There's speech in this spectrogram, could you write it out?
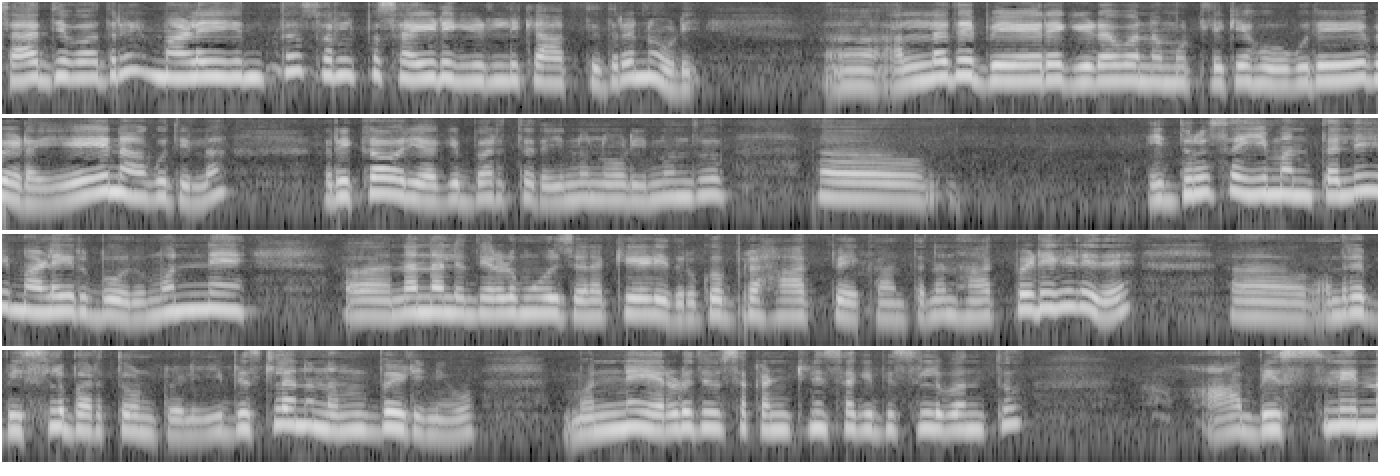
ಸಾಧ್ಯವಾದರೆ ಮಳೆಗಿಂತ ಸ್ವಲ್ಪ ಸೈಡಿಗೆ ಇಡಲಿಕ್ಕೆ ಆಗ್ತಿದ್ರೆ ನೋಡಿ. ಅಲ್ಲದೆ ಬೇರೆ ಗಿಡವನ್ನು ಮುಟ್ಲಿಕ್ಕೆ ಹೋಗುವುದೇ ಬೇಡ. ಏನಾಗುವುದಿಲ್ಲ ರಿಕವರಿಯಾಗಿ ಬರ್ತದೆ. ಇನ್ನು ನೋಡಿ, ಇನ್ನೊಂದು ಆ, ಇದ್ರೂ ಸಹ ಈ ಮಂತಲ್ಲಿ ಮಳೆ ಇರ್ಬೋದು. ಮೊನ್ನೆ ನನ್ನಲ್ಲಿ ಒಂದು ಎರಡು ಮೂರು ಜನ ಕೇಳಿದರು ಗೊಬ್ಬರ ಹಾಕಬೇಕಾ ಅಂತ. ನಾನು ಹಾಕಬೇಡಿ ಹೇಳಿದೆ. ಅಂದರೆ ಬಿಸಿಲು ಬರ್ತಾ ಉಂಟು ಹೇಳಿ. ಈ ಬಿಸಿಲನ್ನು ನಂಬಬೇಡಿ ನೀವು. ಮೊನ್ನೆ ಎರಡು ದಿವಸ ಕಂಟಿನ್ಯೂಸ್ ಆಗಿ ಬಿಸಿಲು ಬಂತು. ಆ ಬಿಸಿಲಿನ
